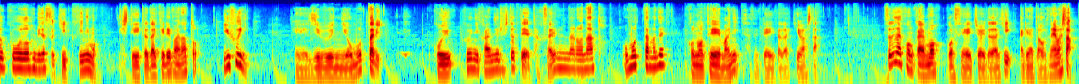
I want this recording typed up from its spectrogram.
う行動を踏み出すきっかけにもしていただければなというふうに、えー、自分に思ったりこういうふうに感じる人ってたくさんいるんだろうなと思ったのでこのテーマにさせていただきました。それでは今回もご清聴いただきありがとうございました。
